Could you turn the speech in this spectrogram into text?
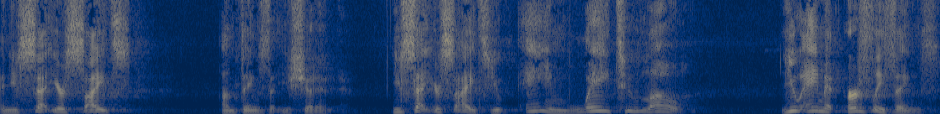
and you set your sights on things that you shouldn't. You set your sights, you aim way too low. You aim at earthly things.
